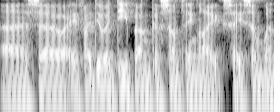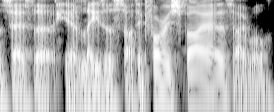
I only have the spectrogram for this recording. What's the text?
Uh, so if I do a debunk of something like, say, someone says that you know, lasers started forest fires, I will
